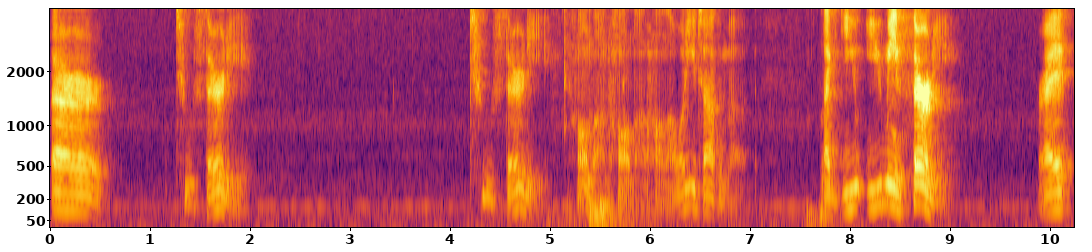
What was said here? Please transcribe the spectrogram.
or uh, 230. 230. Hold on, hold on, hold on. What are you talking about? Like you you mean 30, right?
